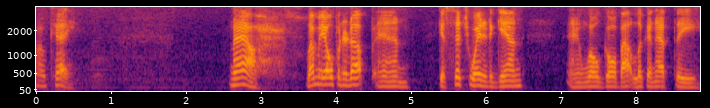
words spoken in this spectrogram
Okay. Now, let me open it up and get situated again and we'll go about looking at the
